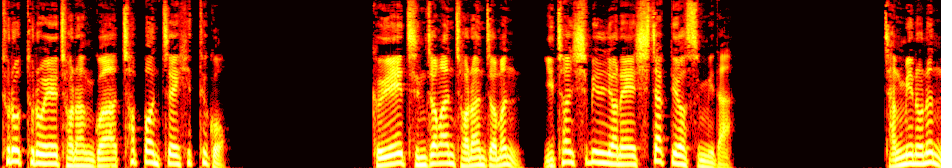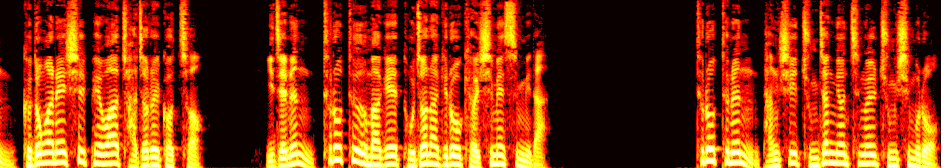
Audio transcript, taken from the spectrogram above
트로트로의 전환과 첫 번째 히트곡. 그의 진정한 전환점은 2011년에 시작되었습니다. 장민호는 그동안의 실패와 좌절을 거쳐 이제는 트로트 음악에 도전하기로 결심했습니다. 트로트는 당시 중장년층을 중심으로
